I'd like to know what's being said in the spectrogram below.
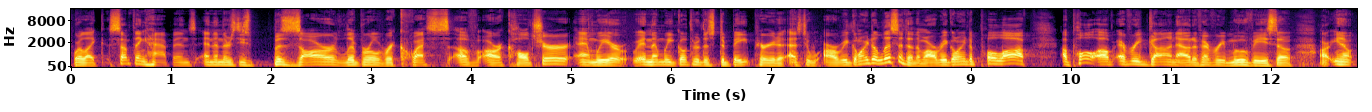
where like something happens and then there's these bizarre liberal requests of our culture and we are and then we go through this debate period as to are we going to listen to them? Are we going to pull off a pull of every gun out of every movie? So are you know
